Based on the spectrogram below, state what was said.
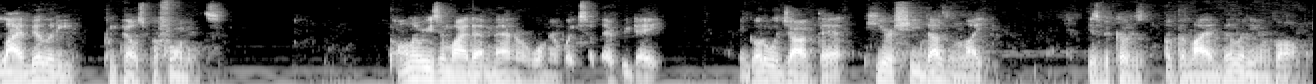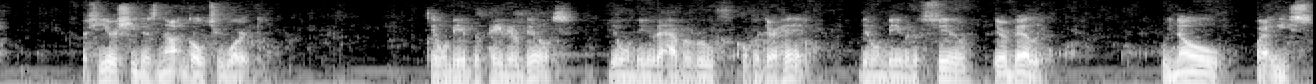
liability compels performance. The only reason why that man or woman wakes up every day and go to a job that he or she doesn't like is because of the liability involved. If he or she does not go to work, they won't be able to pay their bills. They won't be able to have a roof over their head. They won't be able to fill their belly. We know, or at least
